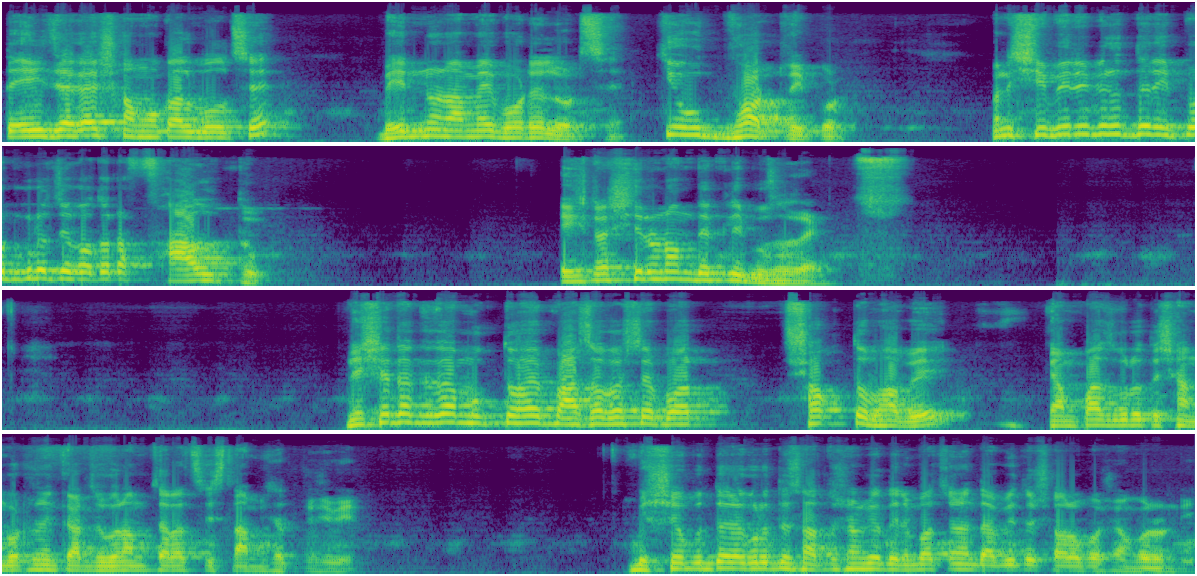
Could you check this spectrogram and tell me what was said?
তো এই জায়গায় সমকাল বলছে, ভিন্ন নামে ভোটে লড়ছে। কি উদ্ভট রিপোর্ট মানে শিবিরের বিরুদ্ধে রিপোর্টগুলো যে কতটা ফালতু, এইটা শিরোনাম দেখলেই বোঝা যায়। নিষেধাজ্ঞা মুক্ত হয় পাঁচ আগস্টের পর শক্তভাবে ক্যাম্পাসগুলোতে সাংগঠনিক কার্যক্রম চালাচ্ছে ইসলামী ছাত্র শিবির। বিশ্ববিদ্যালয়গুলোতে ছাত্র সংসদ নির্বাচনের দাবিতে সর্ব সংগঠনটি।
